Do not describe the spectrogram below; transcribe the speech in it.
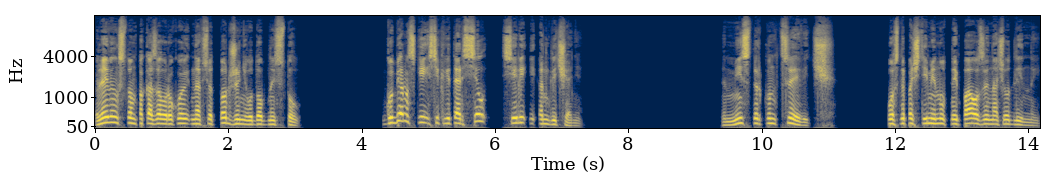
Левингстон показал рукой на все тот же неудобный стул. Губернский секретарь сел, сели и англичане. «Мистер Кунцевич», после почти минутной паузы начал длинный.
